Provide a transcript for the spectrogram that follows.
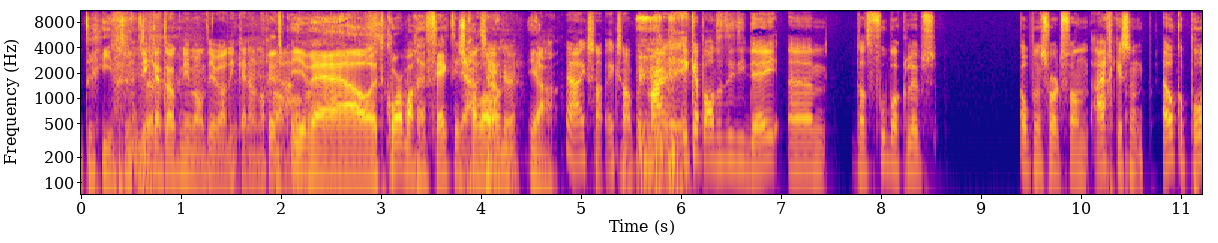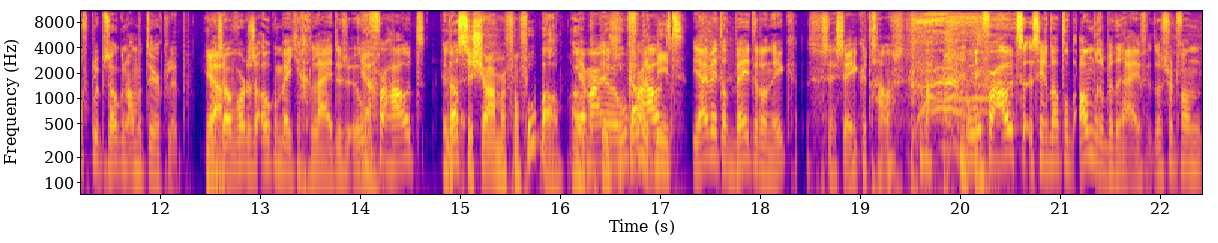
23. Die kent ook niemand. Jawel, die kennen we nog wel. Jawel, het Korbach-effect is Ja, gewoon. zeker. Ja. Ja, ik snap, ik snap het. Maar ik heb altijd het idee ehm, dat voetbalclubs op een soort van... Eigenlijk is een, elke profclub is ook een amateurclub. Ja. En zo worden ze ook een beetje geleid. Dus hoe Ja. verhoudt... En dat is de charme van voetbal. Ook, ja, maar dat eh, hoe kan het niet. Jij weet dat beter dan ik. Zeker trouwens. Hoe verhoudt zich dat tot andere bedrijven? Een soort van...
